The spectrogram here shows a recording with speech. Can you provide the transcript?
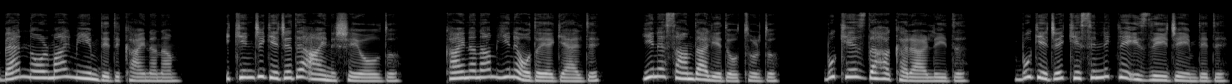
Ben normal miyim dedi kaynanam. İkinci gecede aynı şey oldu. Kaynanam yine odaya geldi. Yine sandalyede oturdu. Bu kez daha kararlıydı. Bu gece kesinlikle izleyeceğim dedi.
